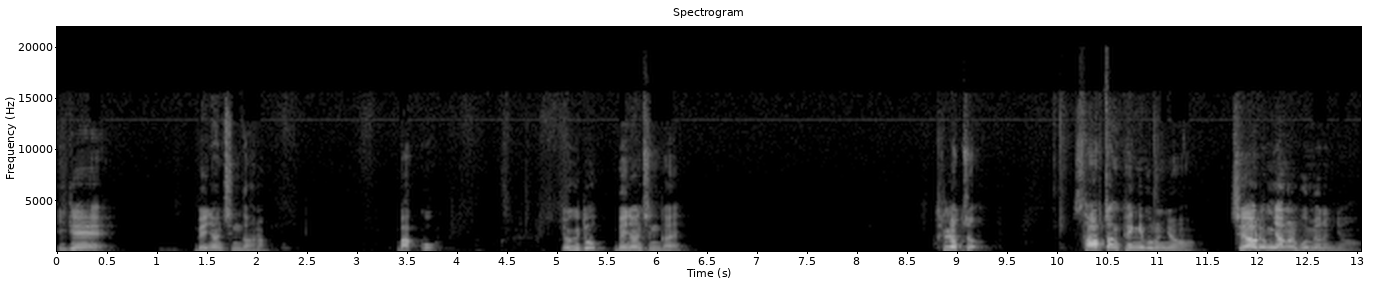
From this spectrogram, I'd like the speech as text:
이게 매년 증가하나? 맞고 여기도 매년 증가해? 틀렸죠? 사업장 폐기물은요. 재활용량을 보면은요.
